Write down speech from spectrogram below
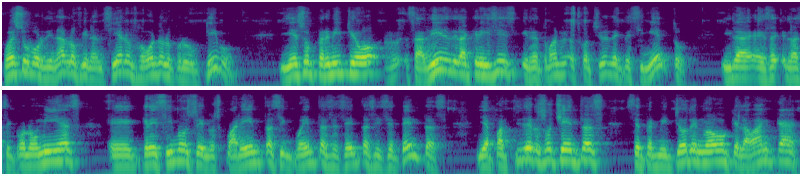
fue subordinar lo financiero en favor de lo productivo. Y eso permitió salir de la crisis y retomar las condiciones de crecimiento. Y las economías eh, crecimos en los 40, 50, 60 y 70. Y a partir de los 80 se permitió de nuevo que la banca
